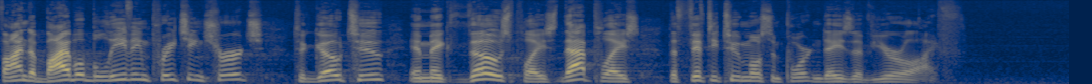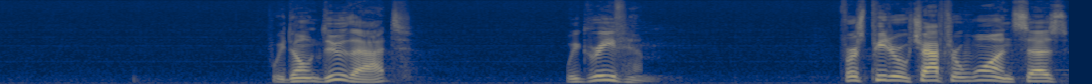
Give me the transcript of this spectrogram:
Find a Bible believing preaching church to go to and make those place, that place, the 52 most important days of your life. If we don't do that, we grieve him. 1 Peter chapter 1 says,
